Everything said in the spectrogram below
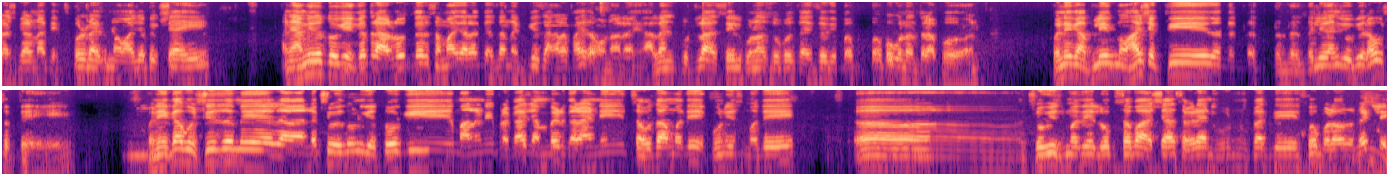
राजकारणात एक्सपर्ट आहेत माझ्यापेक्षा माझ्यापेक्षाही. आणि आम्ही जर दोघे एकत्र आलो तर समाजाला त्याचा नक्की चांगला फायदा होणार आहे. अलायन्स कुठला असेल कोणासोबत जायचं ते बघू नंतर आपण. पण एक आपली एक महाशक्ती दलितांची उभी राहू शकते. पण एका गोष्टीचं मी लक्ष वेधून घेतो की माननीय प्रकाश आंबेडकरांनी चौदा मध्ये एकोणीसमध्ये चोवीसमध्ये लोकसभा अशा सगळ्या निवडणुका ते स्वबळावर लढले.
